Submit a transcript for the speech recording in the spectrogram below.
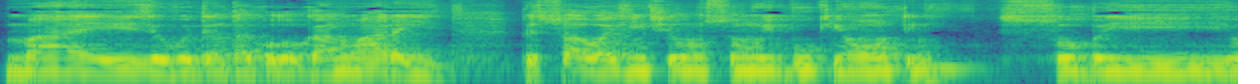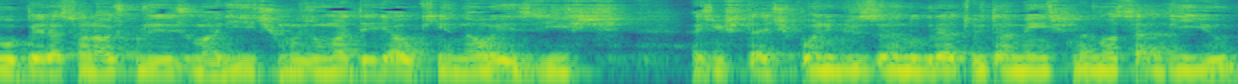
mas eu vou tentar colocar no ar aí. Pessoal, a gente lançou um e-book ontem sobre o operacional de cruzeiros marítimos, um material que não existe. A gente está disponibilizando gratuitamente na nossa bio.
